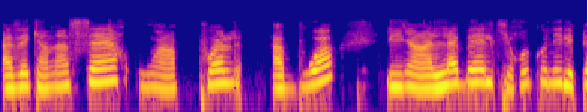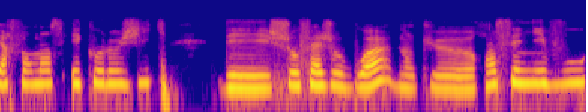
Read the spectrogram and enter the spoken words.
avec un insert ou un poêle à bois. Il y a un label qui reconnaît les performances écologiques des chauffages au bois. Donc, euh, renseignez-vous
